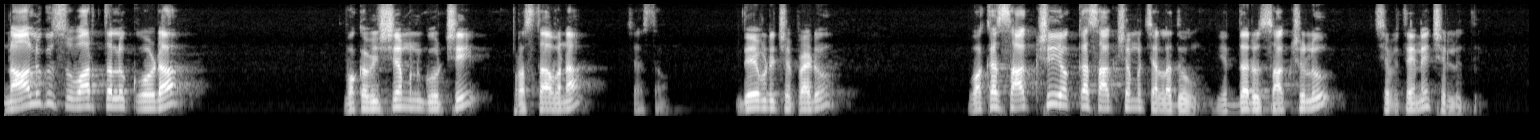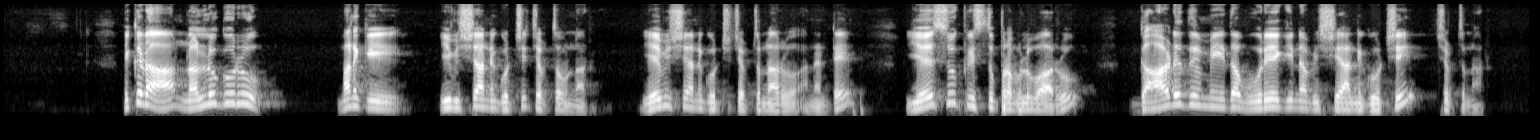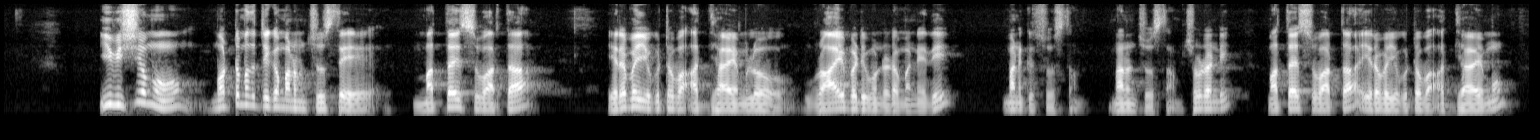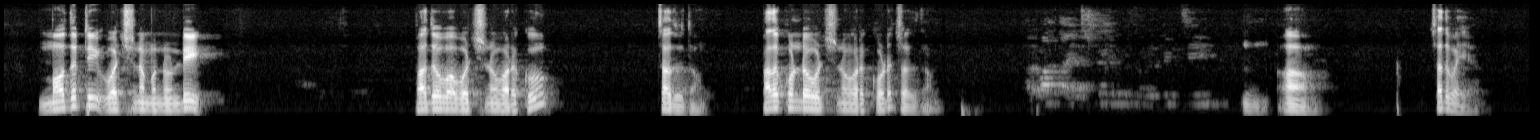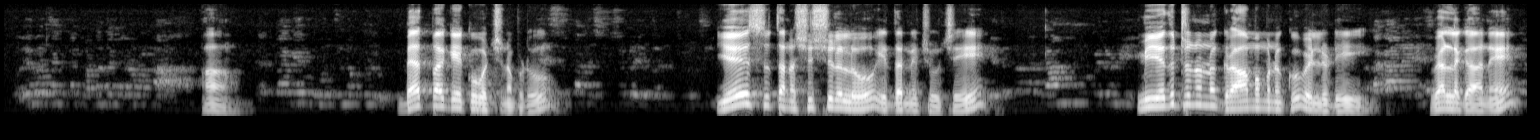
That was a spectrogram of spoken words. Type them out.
నాలుగు సువార్తలు కూడా ఒక విషయంను గూర్చి ప్రస్తావన చేస్తాం. దేవుడు చెప్పాడు ఒక సాక్షి యొక్క సాక్ష్యము చెల్లదు ఇద్దరు సాక్షులు చెబితేనే చెల్లుద్ది. ఇక్కడ నలుగురు మనకి ఈ విషయాన్ని గురించి చెప్తూ ఉన్నారు. ఏ విషయాన్ని గురించి చెప్తున్నారు అని అంటే యేసుక్రీస్తు ప్రభులు వారు గాడిద మీద ఊరేగిన విషయాన్ని గూర్చి చెప్తున్నారు. ఈ విషయము మొట్టమొదటిగా మనం చూస్తే మత్తయి సువార్త ఇరవై ఒకటవ అధ్యాయంలో వ్రాయబడి ఉండడం అనేది మనకి చూస్తాం. మనం చూస్తాం. చూడండి. మత్తయి సువార్త ఇరవై ఒకటవ అధ్యాయము మొదటి వచనము నుండి పదవ వచనం వరకు చదువుదాం. పదకొండవ వచనం వరకు కూడా చదువుదాం. చదువయ్యా. ఆ. బేత్పాగేకు వచ్చినప్పుడు యేసు తన శిష్యులలో ఇద్దరిని చూచి మీ ఎదుటనున్న గ్రామమునకు వెళ్ళుడి. వెళ్ళగానే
